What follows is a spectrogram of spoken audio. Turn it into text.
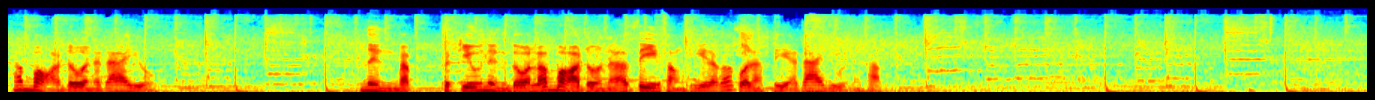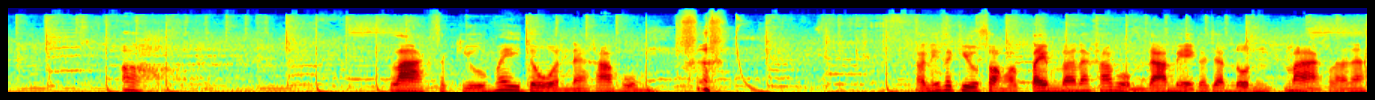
ถ้าบ่อโดนนะได้อยู่หนึ่งแบบสกิลหนึ่งโดนแล้วบ่อโดนนะแล้วตีสองทีแล้วก็กดอันเตีอะได้อยู่นะครับ ลากสกิลไม่โดนนะครับผม ตอนนี้สกิลสองเราเต็มแล้วนะครับผมดาเมจก็จะล้นมากแล้วนะ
